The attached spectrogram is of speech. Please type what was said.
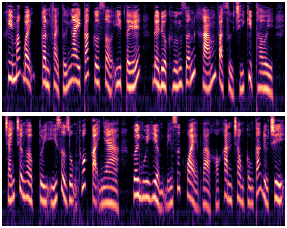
khi mắc bệnh, cần phải tới ngay các cơ sở y tế để được hướng dẫn khám và xử trí kịp thời, tránh trường hợp tùy ý sử dụng thuốc tại nhà, gây nguy hiểm đến sức khỏe và khó khăn trong công tác điều trị.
